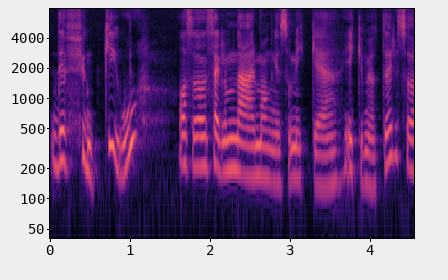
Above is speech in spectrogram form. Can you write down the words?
det funker jo. Altså, selv om det er mange som ikke, ikke møter, så,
